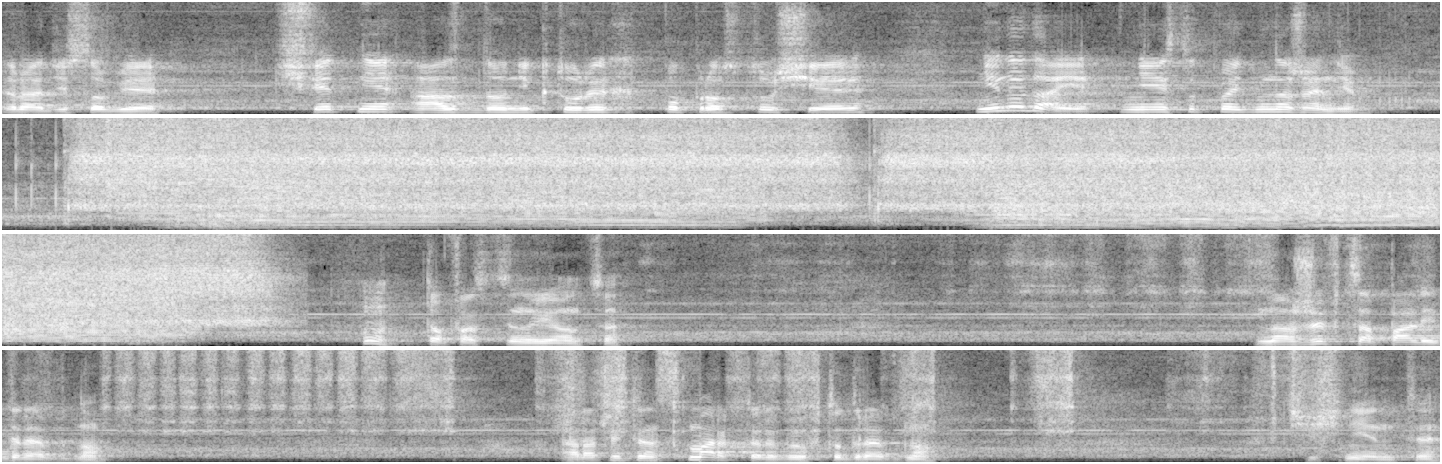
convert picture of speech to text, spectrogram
radzi sobie świetnie, a do niektórych po prostu się nie nadaje. Nie jest odpowiednim narzędziem. Hm, to fascynujące. Na żywca pali drewno. A raczej ten smar, który był w to drewno wciśnięty.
